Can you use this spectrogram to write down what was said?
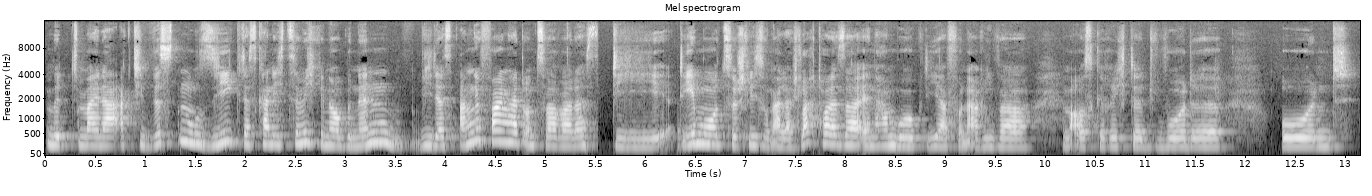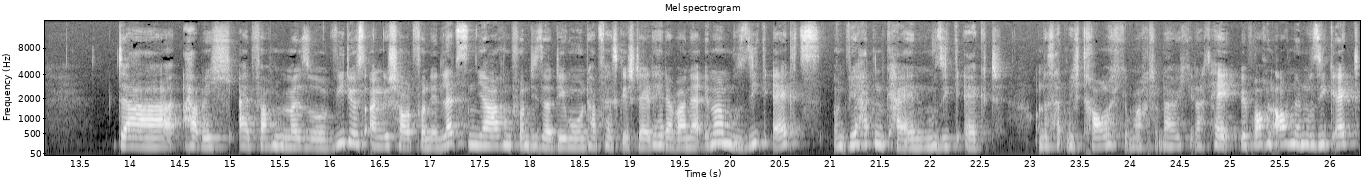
mit meiner Aktivistenmusik, das kann ich ziemlich genau benennen, wie das angefangen hat. Und zwar war das die Demo zur Schließung aller Schlachthäuser in Hamburg, die ja von Arriva ausgerichtet wurde. Und da habe ich einfach mir mal so Videos angeschaut von den letzten Jahren von dieser Demo und habe festgestellt, hey, da waren ja immer Musikacts und wir hatten keinen Musikact. Und das hat mich traurig gemacht. Und da habe ich gedacht, hey, wir brauchen auch einen Musikact.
